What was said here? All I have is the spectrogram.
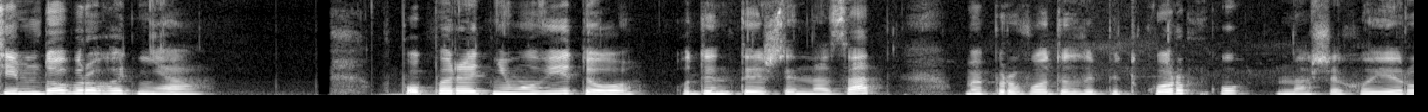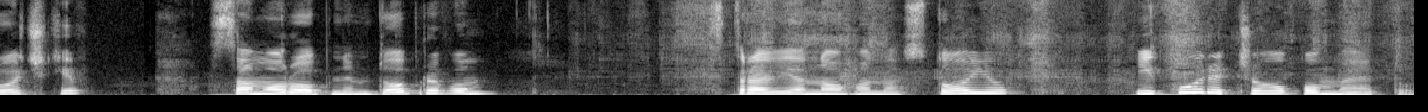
Всім доброго дня! В попередньому відео один тиждень назад ми проводили підкормку наших огірочків саморобним добривом з трав'яного настою і курячого помету.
